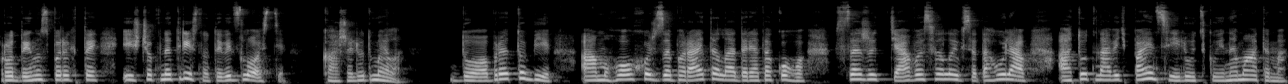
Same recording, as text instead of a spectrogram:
родину зберегти і щоб не тріснути від злості, каже Людмила. Добре тобі, а мого хоч забирайте ледаря такого, все життя веселився та гуляв, а тут навіть пенсії людської не матиме.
